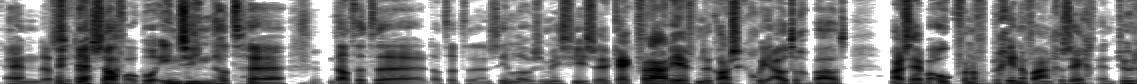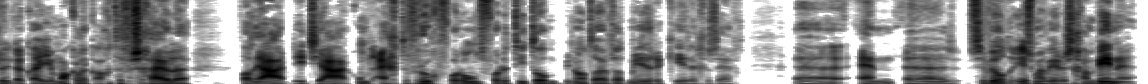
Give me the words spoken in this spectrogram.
En dat ze daar zelf ook wel inzien dat, eh, dat het, eh, dat het een zinloze missie is. Eh, Kijk, Ferrari heeft natuurlijk een hartstikke goede auto gebouwd. Maar ze hebben ook vanaf het begin af aan gezegd. En natuurlijk, daar kan je makkelijk achter verschuilen. Van ja, dit jaar komt echt te vroeg voor ons voor de titel. Binotto heeft dat meerdere keren gezegd. En ze wilden eerst maar weer eens gaan winnen.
